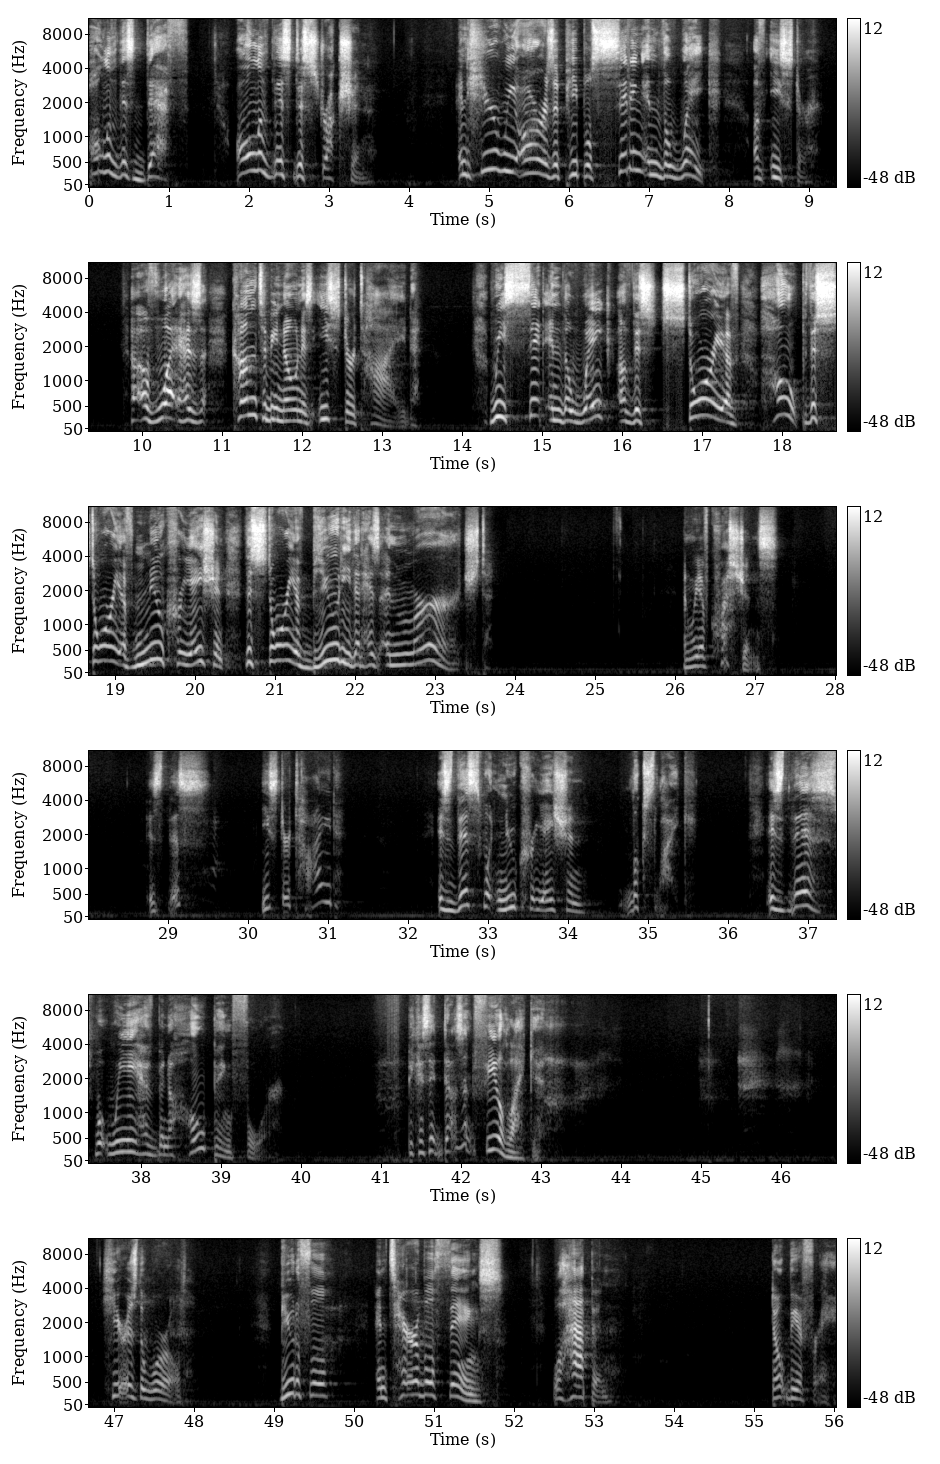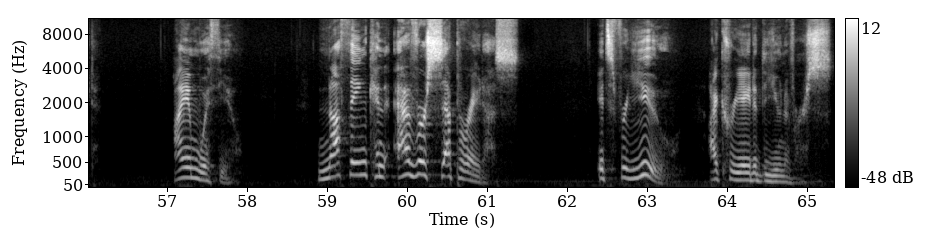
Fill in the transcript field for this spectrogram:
all of this death, all of this destruction. And here we are as a people sitting in the wake of Easter, of what has come to be known as Easter tide. We sit in the wake of this story of hope, this story of new creation, this story of beauty that has emerged. And we have questions. Is this Easter tide? Is this what new creation looks like? Is this what we have been hoping for? Because it doesn't feel like it. Here is the world. Beautiful and terrible things will happen. Don't be afraid. I am with you. Nothing can ever separate us. It's for you I created the universe.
